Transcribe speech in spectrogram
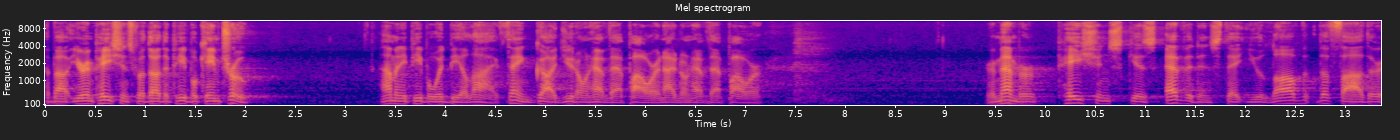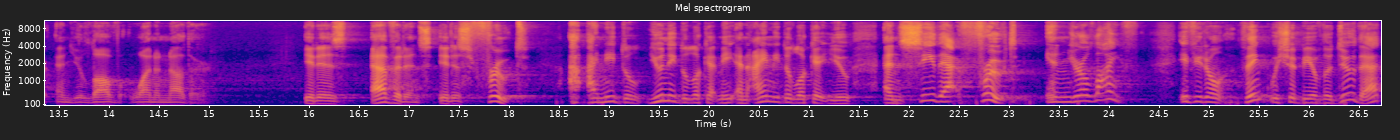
about your impatience with other people came true. How many people would be alive? Thank God you don't have that power and I don't have that power. Remember, patience gives evidence that you love the Father and you love one another. It is evidence, it is fruit. I, need to, you need to look at me and I need to look at you and see that fruit in your life. If you don't think we should be able to do that,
